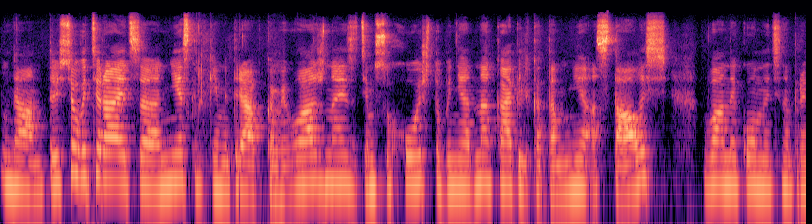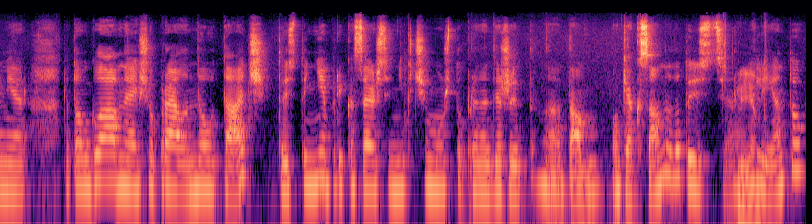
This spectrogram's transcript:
Да, то есть все вытирается несколькими тряпками, влажной, затем сухой, чтобы ни одна капелька там не осталась в ванной комнате, например. Потом главное еще правило no touch, то есть ты не прикасаешься ни к чему, что принадлежит э, там окяксану, да, то есть э, Клиенту. клиенту.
